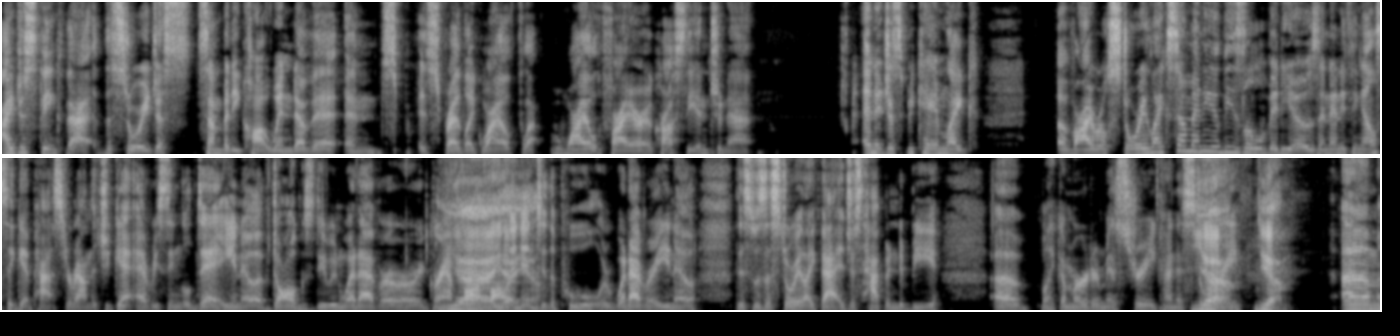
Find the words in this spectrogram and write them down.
I just think that the story just somebody caught wind of it and it spread like wild wildfire across the internet. And it just became like a viral story like so many of these little videos and anything else that get passed around that you get every single day, you know, of dogs doing whatever or a grandpa Yeah, yeah, falling yeah. into the pool or whatever, you know. This was a story like that. It just happened to be uh like a murder mystery kind of story. Yeah, yeah. Um,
